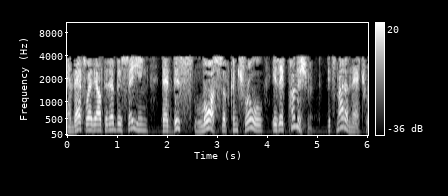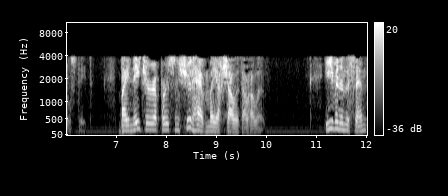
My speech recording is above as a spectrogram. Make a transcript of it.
And that's why the Alter Rebbe is saying that this loss of control is a punishment. It's not a natural state. By nature, a person should have meyach shalit al halev. Even in the sense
